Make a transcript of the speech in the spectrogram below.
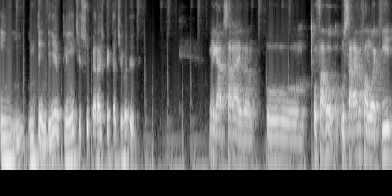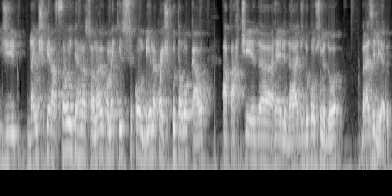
em entender o cliente e superar a expectativa dele. Obrigado, Saraiva. O, o Farroco, o Saraiva falou aqui de, da inspiração internacional e como é que isso se combina com a escuta local a partir da realidade do consumidor brasileiro.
